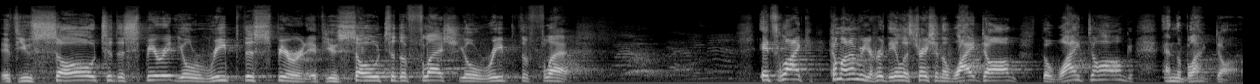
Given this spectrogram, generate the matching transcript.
If you sow to the Spirit, you'll reap the Spirit. If you sow to the flesh, you'll reap the flesh. It's like, come on, remember you heard the illustration the white dog, the white dog, and the black dog.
